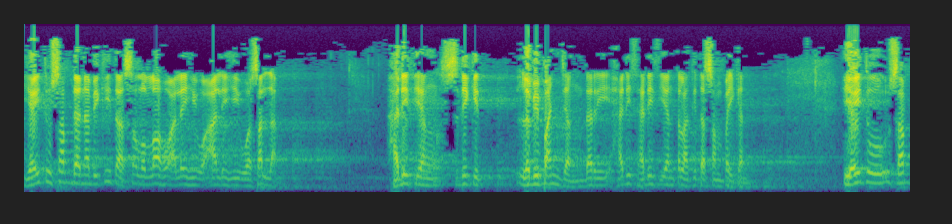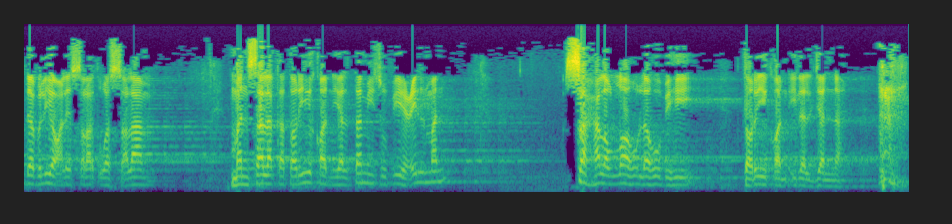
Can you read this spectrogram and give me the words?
yaitu sabda Nabi kita sallallahu alaihi wa alihi wasallam. hadis yang sedikit lebih panjang dari hadis-hadis yang telah kita sampaikan yaitu sabda beliau alaihi salatu wassalam man salaka tariqan yaltamisu fi ilman sahalallahu lahu bihi tariqan ilal jannah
